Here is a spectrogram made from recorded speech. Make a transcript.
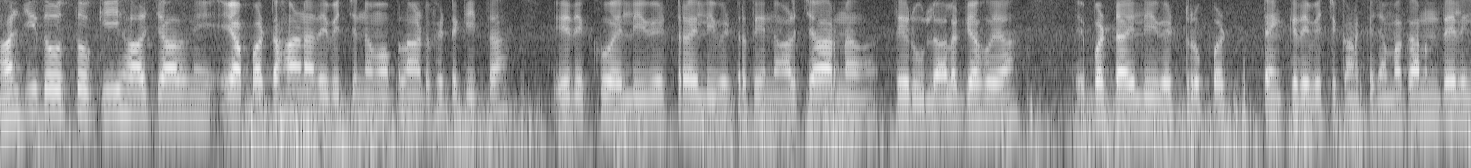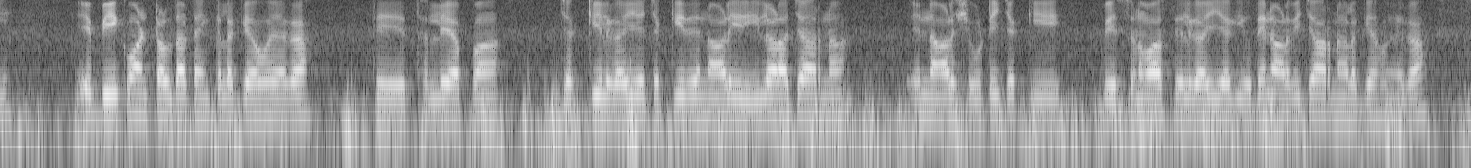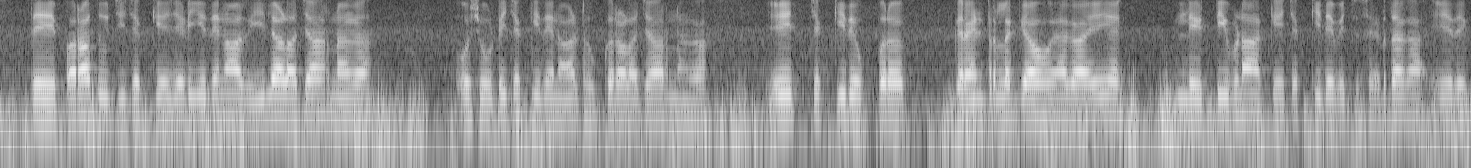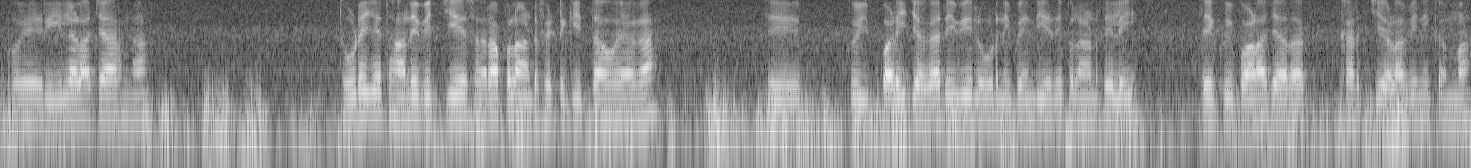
ਹਾਂਜੀ ਦੋਸਤੋ, ਕੀ ਹਾਲ ਚਾਲ ਨੇ? ਇਹ ਆਪਾਂ ਟਹਾਣਾ ਦੇ ਵਿੱਚ ਨਵਾਂ ਪਲਾਂਟ ਫਿੱਟ ਕੀਤਾ। ਇਹ ਦੇਖੋ ਐਲੀਵੇਟਰ ਐਲੀਵੇਟਰ ਦੇ ਨਾਲ ਝਾਰਨਾ ਤੇ ਰੂਲਾ ਲੱਗਿਆ ਹੋਇਆ। ਇਹ ਵੱਡਾ ਐਲੀਵੇਟਰ ਉੱਪਰ ਟੈਂਕ ਦੇ ਵਿੱਚ ਕਣਕ ਜਮ੍ਹਾਂ ਕਰਨ ਦੇ ਲਈ। ਇਹ 20 ਕੁਆਂਟਲ ਦਾ ਟੈਂਕ ਲੱਗਿਆ ਹੋਇਆ ਹੈਗਾ ਤੇ ਥੱਲੇ ਆਪਾਂ ਚੱਕੀ ਲਗਾਈ ਹੈ। ਚੱਕੀ ਦੇ ਨਾਲ ਹੀ ਰੀਲ ਵਾਲਾ ਝਾਰਨਾ। ਇਹ ਨਾਲ ਛੋਟੀ ਚੱਕੀ ਵੇਸਣ ਵਾਸਤੇ ਲਗਾਈ ਹੈਗੀ, ਉਹਦੇ ਨਾਲ ਵੀ ਝਾਰਨਾ ਲੱਗਿਆ ਹੋਇਆ ਹੈਗਾ ਤੇ ਪਰ ਆਹ ਦੂਜੀ ਚੱਕੀ ਹੈ ਜਿਹੜੀ ਇਹਦੇ ਨਾਲ ਰੀਲ ਵਾਲਾ ਝਾਰਨਾ ਗਾ, ਉਹ ਛੋਟੀ ਚੱਕੀ ਦੇ ਨਾਲ ਠੋਕਰ ਵਾਲਾ ਝਾਰਨਾ ਗਾ। ਇਹ ਚੱਕੀ ਦੇ ਉੱਪਰ ਗ੍ਰਾਈਂਡਰ ਲੱਗਿਆ ਹੋਇਆ ਹੈਗਾ ਇਹ ਲੇਟੀ ਬਣਾ ਕੇ ਚੱਕੀ ਦੇ ਵਿੱਚ ਸਿੱਟਦਾ ਗਾ। ਇਹ ਦੇਖੋ, ਇਹ ਰੀਲ ਵਾਲਾ ਝਾਰਨਾ। ਥੋੜੇ ਜਿਹੇ ਥਾਂ ਦੇ ਵਿੱਚ ਇਹ ਸਾਰਾ ਪਲਾਂਟ ਫਿੱਟ ਕੀਤਾ ਹੋਇਆ ਹੈਗਾ ਤੇ ਕੋਈ ਬੜੀ ਜਗ੍ਹਾ ਦੀ ਵੀ ਲੋੜ ਨਹੀਂ ਪੈਂਦੀ ਇਹਦੇ ਪਲਾਂਟ ਦੇ ਲਈ ਤੇ ਕੋਈ ਬਾਹਲਾ ਜ਼ਿਆਦਾ ਖਰਚੇ ਵਾਲਾ ਵੀ ਨਹੀਂ ਕੰਮ ਆ।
